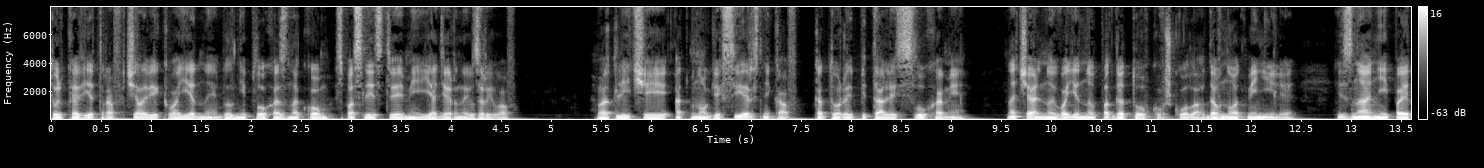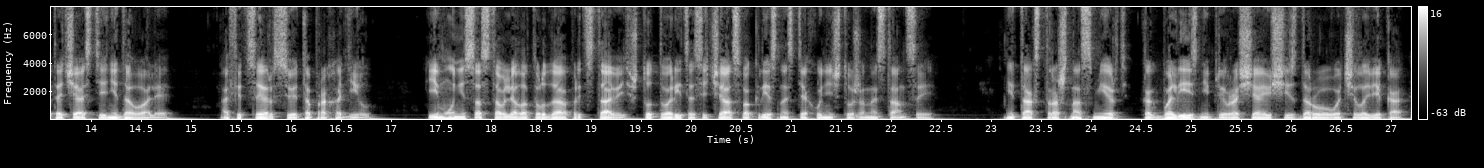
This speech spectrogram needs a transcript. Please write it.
Только Ветров, человек военный, был неплохо знаком с последствиями ядерных взрывов. В отличие от многих сверстников, которые питались слухами, начальную военную подготовку в школах давно отменили и знаний по этой части не давали. Офицер все это проходил. Ему не составляло труда представить, что творится сейчас в окрестностях уничтоженной станции. Не так страшна смерть, как болезни, превращающие здорового человека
